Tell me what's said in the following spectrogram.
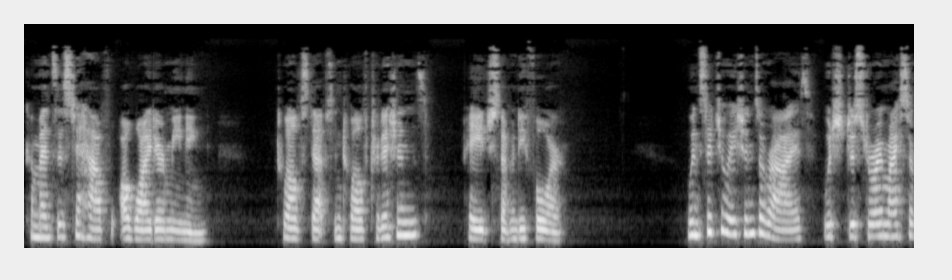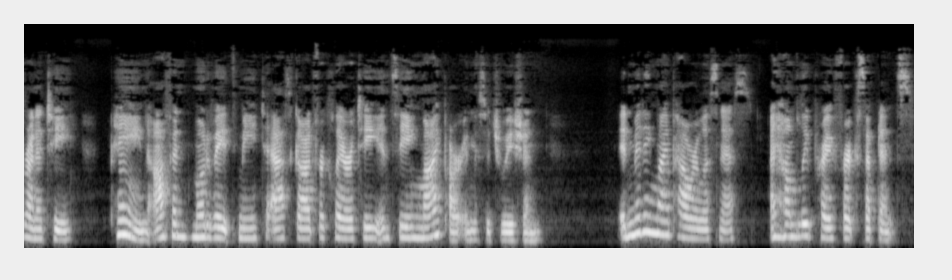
commences to have a wider meaning. 12 Steps and 12 Traditions, page 74. When situations arise which destroy my serenity, pain often motivates me to ask God for clarity in seeing my part in the situation. Admitting my powerlessness, I humbly pray for acceptance.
